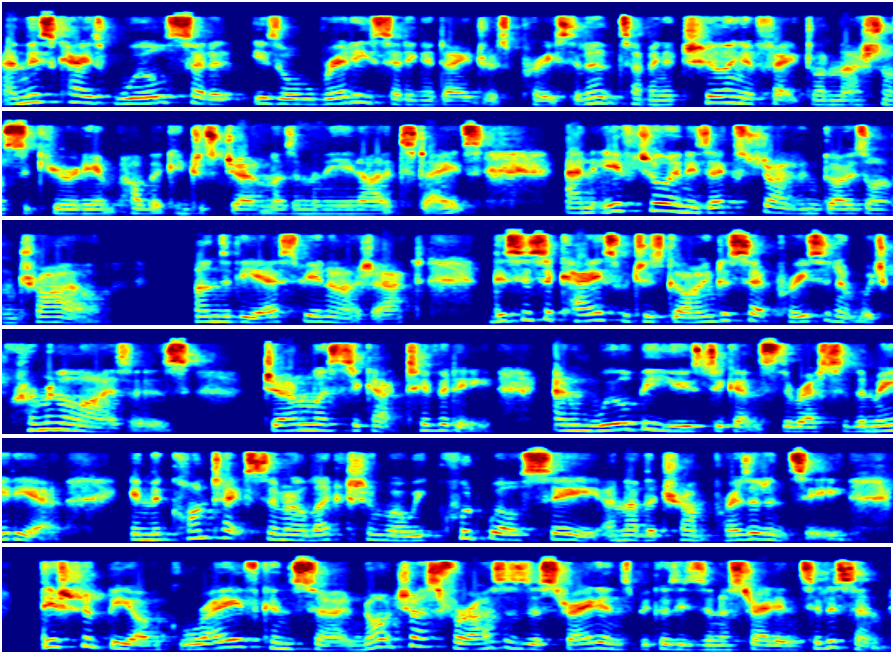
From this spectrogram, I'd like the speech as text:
And this case will set it, is already setting a dangerous precedent. It's having a chilling effect on national security and public interest journalism in the United States. And if Julian is extradited and goes on trial, under the Espionage Act, this is a case which is going to set precedent which criminalizes journalistic activity and will be used against the rest of the media. In the context of an election where we could well see another Trump presidency, this should be of grave concern, not just for us as Australians because he's an Australian citizen,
